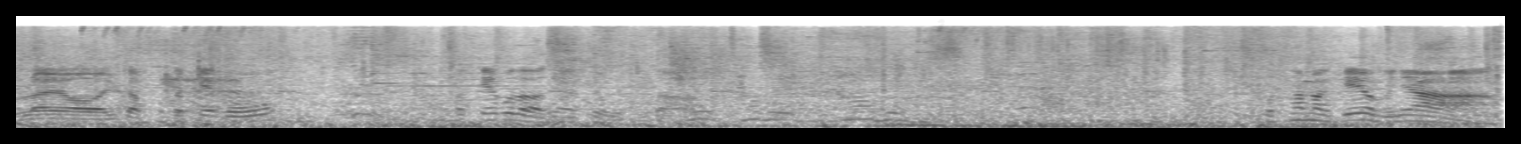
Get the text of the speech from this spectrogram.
몰라요. 일단 부터 깨고 부터 깨고 나서 생각해 봅시다. 탑을 파괴했습니다. 포탄만 깨요 그냥.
